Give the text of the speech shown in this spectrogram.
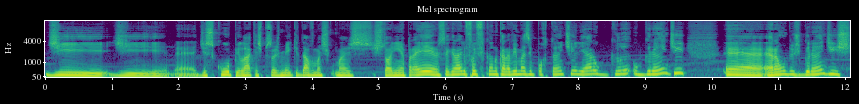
de, de é, desculpe lá, que as pessoas meio que davam umas, umas historinhas para ele, não sei o que lá. Ele foi ficando cada vez mais importante. Ele era o, o grande, é, era um dos grandes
